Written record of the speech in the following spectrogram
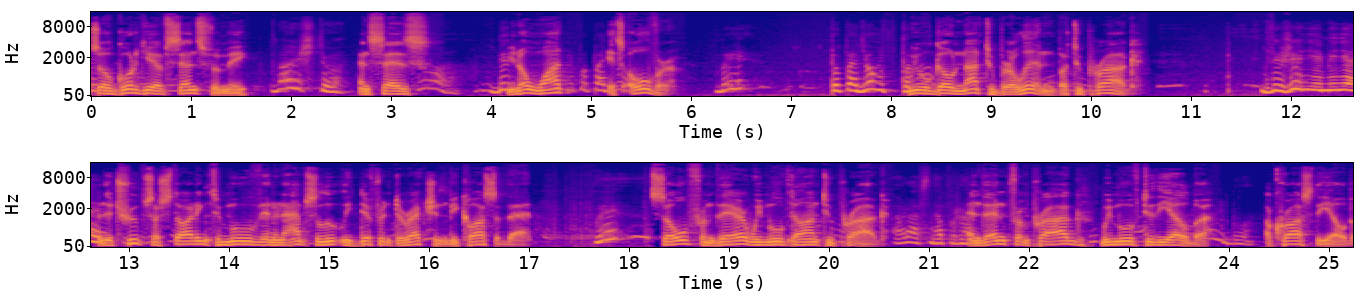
So Gurdjieff sends for me and says, You know what? It's over. We will go not to Berlin, but to Prague. And the troops are starting to move in an absolutely different direction because of that. So from there, we moved on to Prague. And then from Prague, we moved to the Elbe, across the Elbe,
